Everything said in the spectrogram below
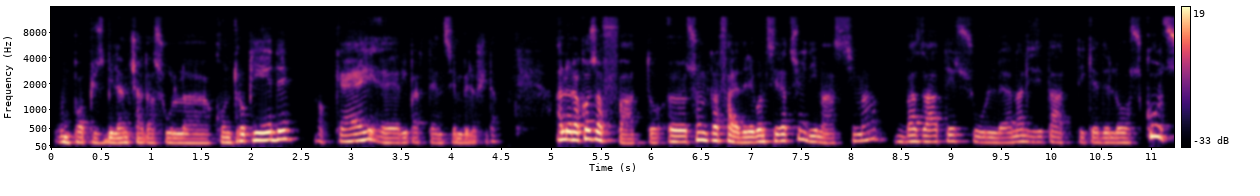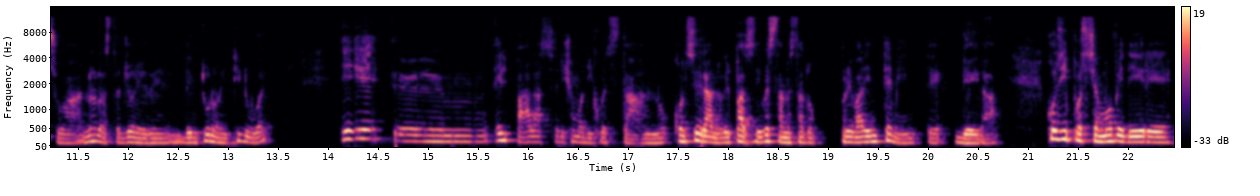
un po' più sbilanciata sul contropiede, ok? Eh, ripartenza in velocità. Allora, cosa ho fatto? Uh, sono andato a fare delle considerazioni di massima basate sulle analisi tattiche dello scorso anno, la stagione 21-22, e, ehm, il Palace, diciamo, di quest'anno, considerando che il Palace di quest'anno è stato prevalentemente dei Ra. Così possiamo vedere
